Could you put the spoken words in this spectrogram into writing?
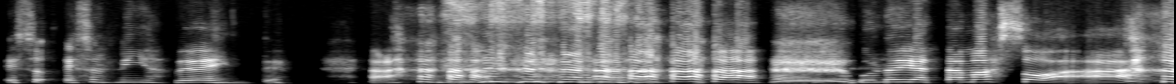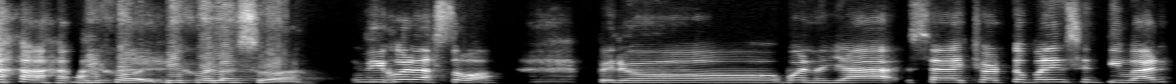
eso- esos niños de 20. Uno ya está más soa. Dijo, dijo la SOA. dijo la SOA. Pero bueno, ya se ha hecho harto para incentivar.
